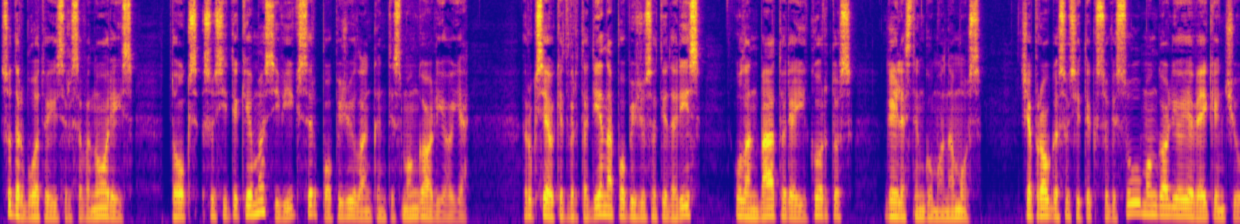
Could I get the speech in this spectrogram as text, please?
su darbuotojais ir savanoriais. Toks susitikimas įvyks ir popiežiui lankantis Mongolijoje. Rugsėjo ketvirtą dieną popiežius atidarys Ulanbatorė įkurtus gailestingumo namus. Šią progą susitiks su visų Mongolijoje veikiančių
